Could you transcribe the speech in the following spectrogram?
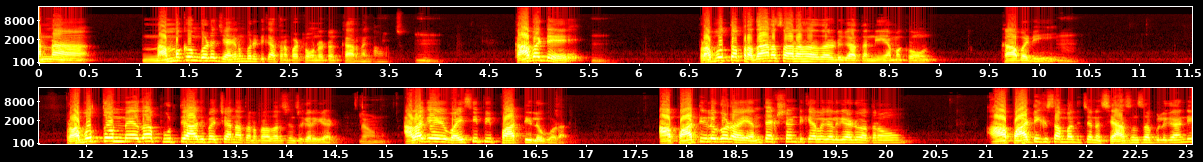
అన్న నమ్మకం కూడా జగన్మోహన్ రెడ్డికి అతని పట్ల ఉండటం కారణం కావచ్చు. కాబట్టి ప్రభుత్వ ప్రధాన సలహాదారుడిగా అతని నియామకం కాబట్టి ప్రభుత్వం మీద పూర్తి ఆధిపత్యాన్ని అతను ప్రదర్శించగలిగాడు. అలాగే వైసీపీ పార్టీలో కూడా. ఆ పార్టీలో కూడా ఎంత ఎక్స్టెంట్కి వెళ్ళగలిగాడు అతను? ఆ పార్టీకి సంబంధించిన శాసనసభ్యులు కానీ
